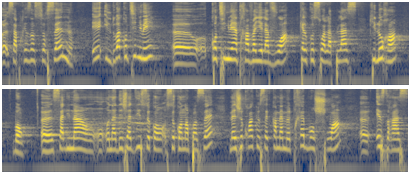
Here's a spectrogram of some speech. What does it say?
euh, sa présence sur scène et il doit continuer, euh, continuer à travailler la voix, quelle que soit la place qu'il aura. Bon, Salina, on, a déjà dit ce qu'on en pensait, mais je crois que c'est quand même un très bon choix. Esdras,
